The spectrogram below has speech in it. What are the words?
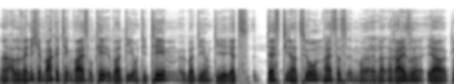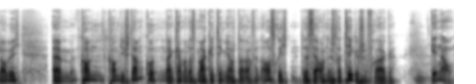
Ne, also wenn ich im Marketing weiß, okay, über die und die Themen, über die und die jetzt Destinationen, heißt das mhm. in einer Reise, ja, glaube ich, ähm, kommen, kommen die Stammkunden, dann kann man das Marketing ja auch daraufhin ausrichten. Das ist ja auch eine strategische Frage. Genau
